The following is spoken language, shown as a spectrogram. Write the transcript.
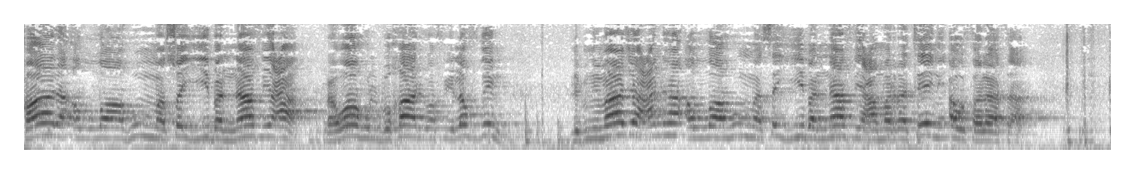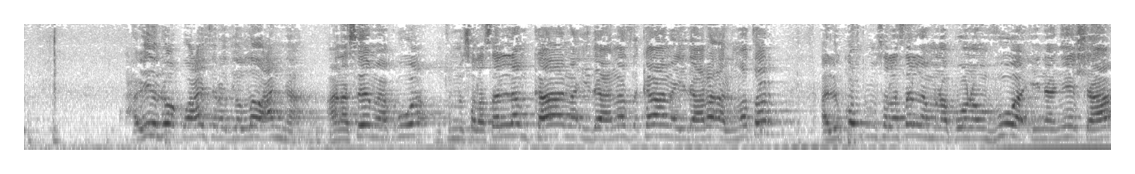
قال اللهم صيبا نافعا. رواه البخاري وفي لفظ لابن ماجه عنها اللهم صيبا نافعا مرتين أو ثلاثة. حديث روح عائشة رضي الله عنها. أنا سيما يقوى صلى الله عليه وسلم كان إذا نز... كان إذا رأى المطر. ألكم صلى الله عليه وسلم salam unapoona إن نيشا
